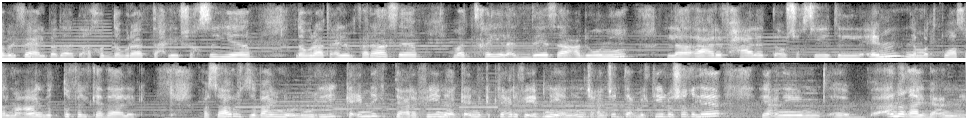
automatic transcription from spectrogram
فبالفعل بدأت أخذ دورات تحليل شخصية دورات علم فراسة. ما تتخيل قد إيه ساعدوني لأعرف حالة أو شخصية الأم لما تتواصل معي والطفل كذلك. فصاروا الزباين يقولوا لي كأنك بتعرفينا كأنك بتعرفي ابني. يعني أنت عن جد عملتي له شغلة يعني أنا غايبة عني.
